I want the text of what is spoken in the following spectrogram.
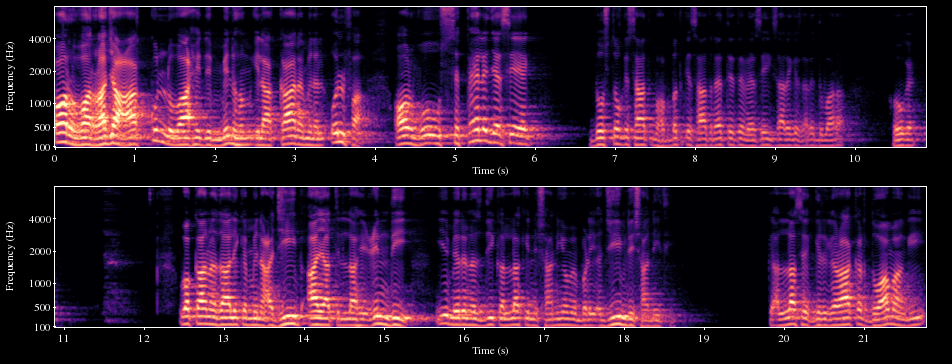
اور وہ رجا کل واحد منہم علاقان امن الفا اور وہ اس سے پہلے جیسے ایک دوستوں کے ساتھ، محبت کے ساتھ رہتے تھے، ویسے ہی سارے کے سارے دوبارہ ہو گئے۔ وقان ذالک من عجیب آیات اللہ عندی۔ یہ میرے نزدیک اللہ کی نشانیوں میں بڑی عجیب نشانی تھی کہ اللہ سے گر گرا کر دعا مانگی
